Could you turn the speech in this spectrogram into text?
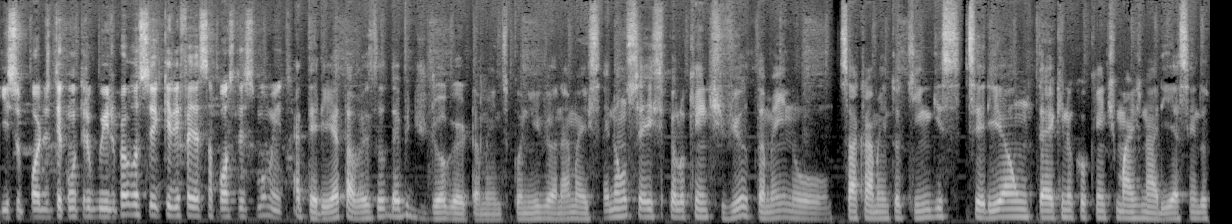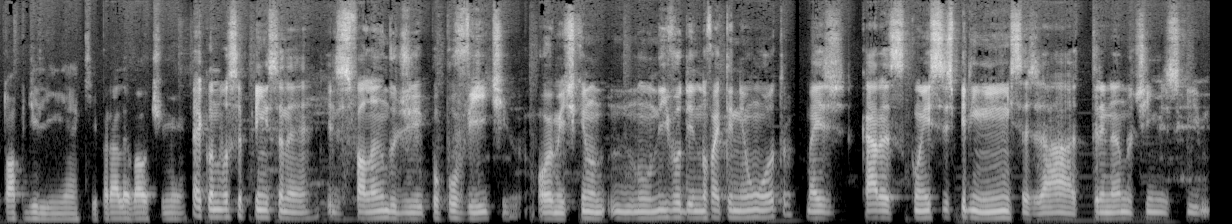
isso pode ter contribuído para você querer fazer essa aposta nesse momento. É, teria talvez o David Jogger também disponível, né? Mas eu não sei se pelo que a gente viu também no Sacramento Kings, seria um técnico que a gente imaginaria sendo top de linha aqui para levar o time. É, quando você pensa, né? Eles falando de Popovich, obviamente que no, no nível dele não vai ter nenhum outro, mas caras com essa experiência já treinando times que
